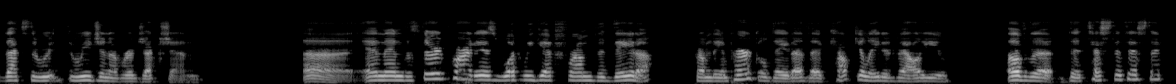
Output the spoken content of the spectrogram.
that's the, re the region of rejection. Uh, and then the third part is what we get from the data, from the empirical data, the calculated value of the, the test statistic.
